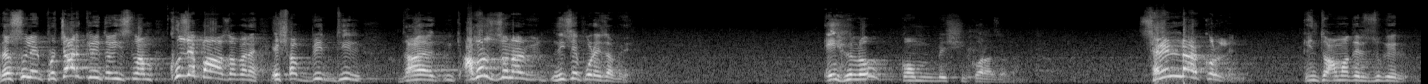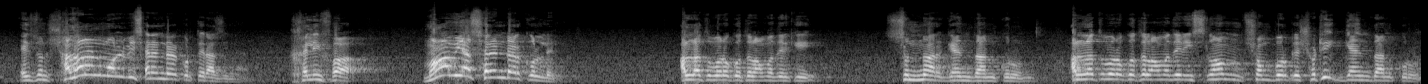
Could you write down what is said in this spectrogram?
রসুলের প্রচারকৃত ইসলাম খুঁজে পাওয়া যাবে না। এসব বৃদ্ধির আবর্জনার নিচে পড়ে যাবে। এই হলো কম বেশি করা যাবে স্যারেন্ডার করলেন। কিন্তু আমাদের যুগের একজন সাধারণ মৌলবী স্যারেন্ডার করতে রাজি না। খালিফা মহাবিয়া স্যারেন্ডার করলেন। আল্লাহ তবরকতল আমাদেরকে সন্ন্যার জ্ঞান দান করুন। আল্লাহ তবরকতল আমাদের ইসলাম সম্পর্কে সঠিক জ্ঞান দান করুন।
